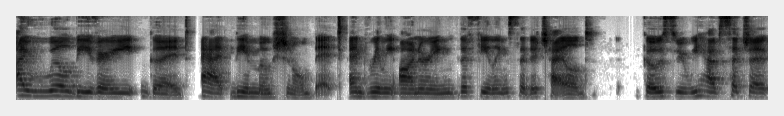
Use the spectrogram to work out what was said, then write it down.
I will be very good at the emotional bit and really honoring the feelings that a child goes through. We have such a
